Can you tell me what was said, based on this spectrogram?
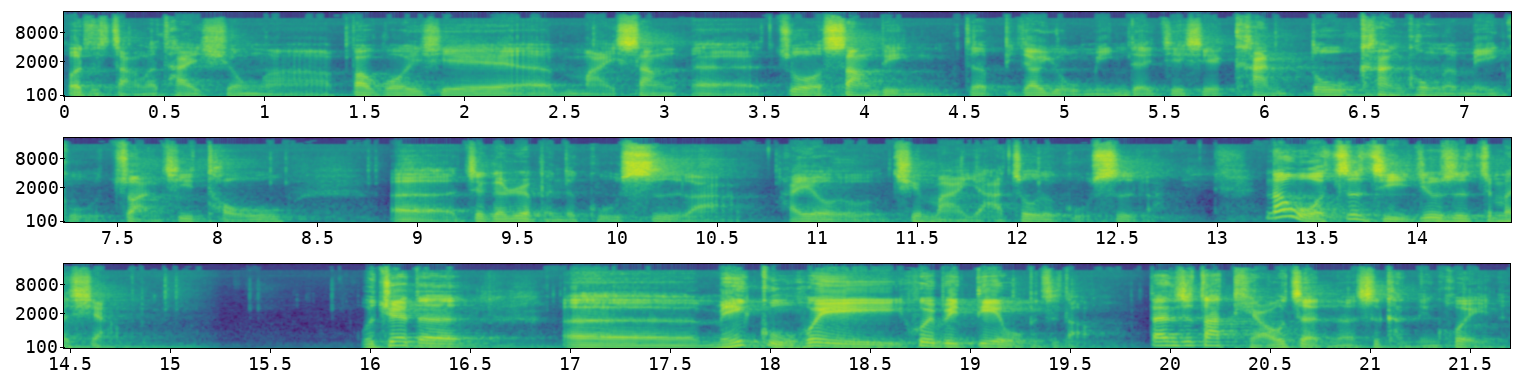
或者涨得太凶啊，包括一些呃买商呃做商品的比较有名的这些看都看空了美股，转去投呃这个日本的股市啦，还有去买亚洲的股市啦。那我自己就是这么想，我觉得呃美股会会不会跌我不知道，但是它调整呢是肯定会的。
